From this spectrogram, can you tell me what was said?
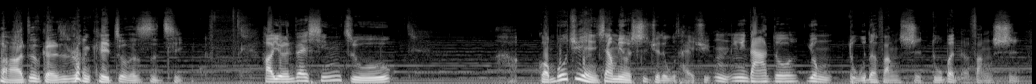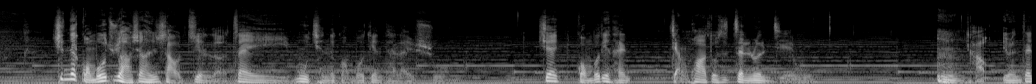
啊，这可能是 Ron 可以做的事情。好，有人在新竹。好，广播剧很像没有视觉的舞台剧，嗯，因为大家都用读的方式，读本的方式。现在广播剧好像很少见了，在目前的广播电台来说，现在广播电台讲话都是政论节目。嗯，好，有人在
